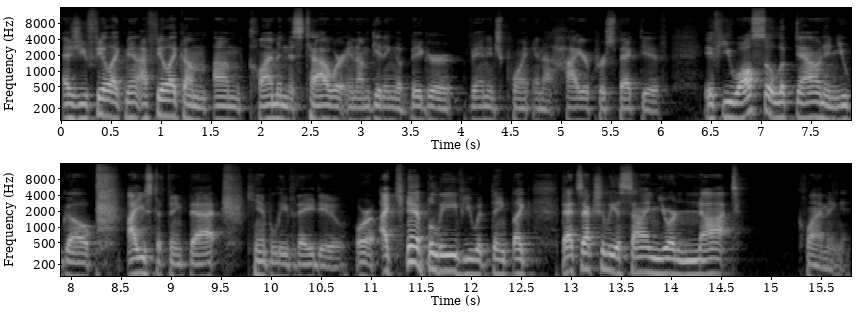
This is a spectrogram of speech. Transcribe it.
As you feel like, man, I feel like I'm, I'm climbing this tower and I'm getting a bigger vantage point and a higher perspective if you also look down and you go, I used to think that, can't believe they do, or I can't believe you would think like that's actually a sign you're not climbing it.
